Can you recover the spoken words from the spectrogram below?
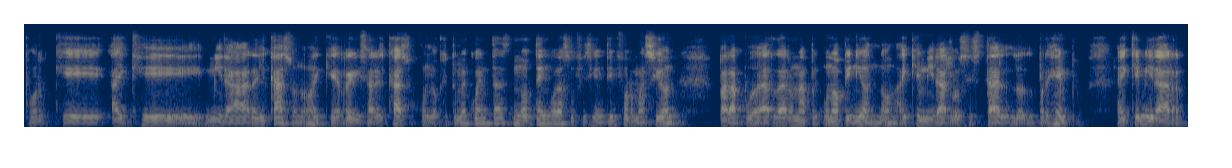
porque hay que mirar el caso, ¿no? Hay que revisar el caso. Con lo que tú me cuentas, no tengo la suficiente información para poder dar una, opinión, ¿no? Hay que mirar los, por ejemplo, hay que mirar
